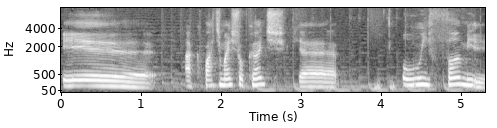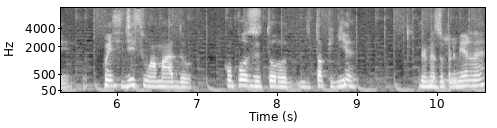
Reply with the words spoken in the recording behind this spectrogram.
E a parte mais chocante, que é o infame, conhecidíssimo, amado compositor do Top Gear, pelo menos o Uhum. primeiro, né?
